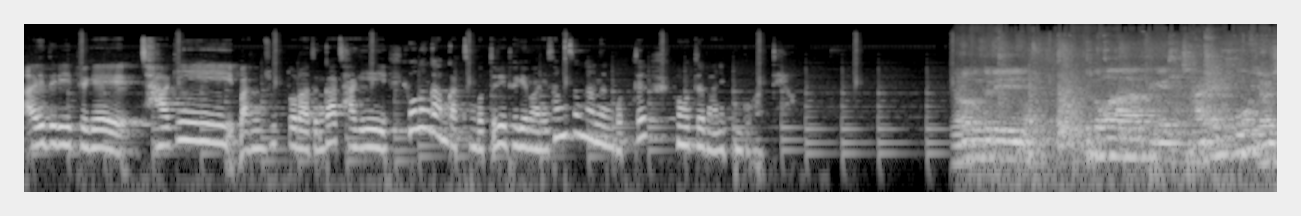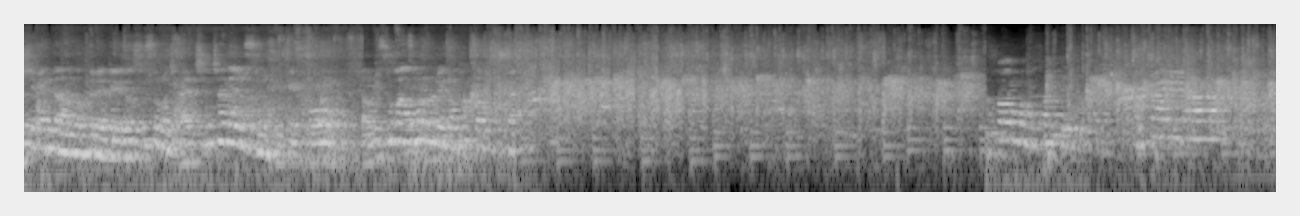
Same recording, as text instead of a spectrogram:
아이들이 되게 자기 만족도라든가 자기 효능감 같은 것들이 되게 많이 상승하는 것들, 그런 것들 많이 본 것 같아요. 여러분들이 그동안 되게 잘했고 열심히 했다는 것들에 대해서 스스로 잘 칭찬해줬으면 좋겠고 우리 수고한 서로를 위해서 박수 한번 칠까요? 박수 한 번 부탁드립니다. 감사합니다.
